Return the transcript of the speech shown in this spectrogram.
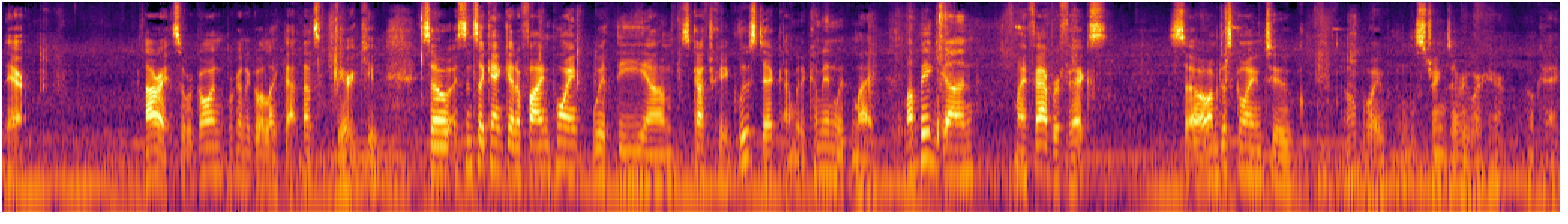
There. All right, so we're going. We're going to go like that. That's very cute. So since I can't get a fine point with the um, Scotch Create glue stick, I'm going to come in with my my big gun, my Fabrifix. So I'm just going to. Oh boy, little strings everywhere here. Okay,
